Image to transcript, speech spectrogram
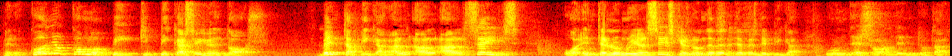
Pero coño, ¿cómo pi, picas en el 2? Vente a picar al, al, al 6, o entre el 1 y el 6, que es donde debes de picar. Un desorden total.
